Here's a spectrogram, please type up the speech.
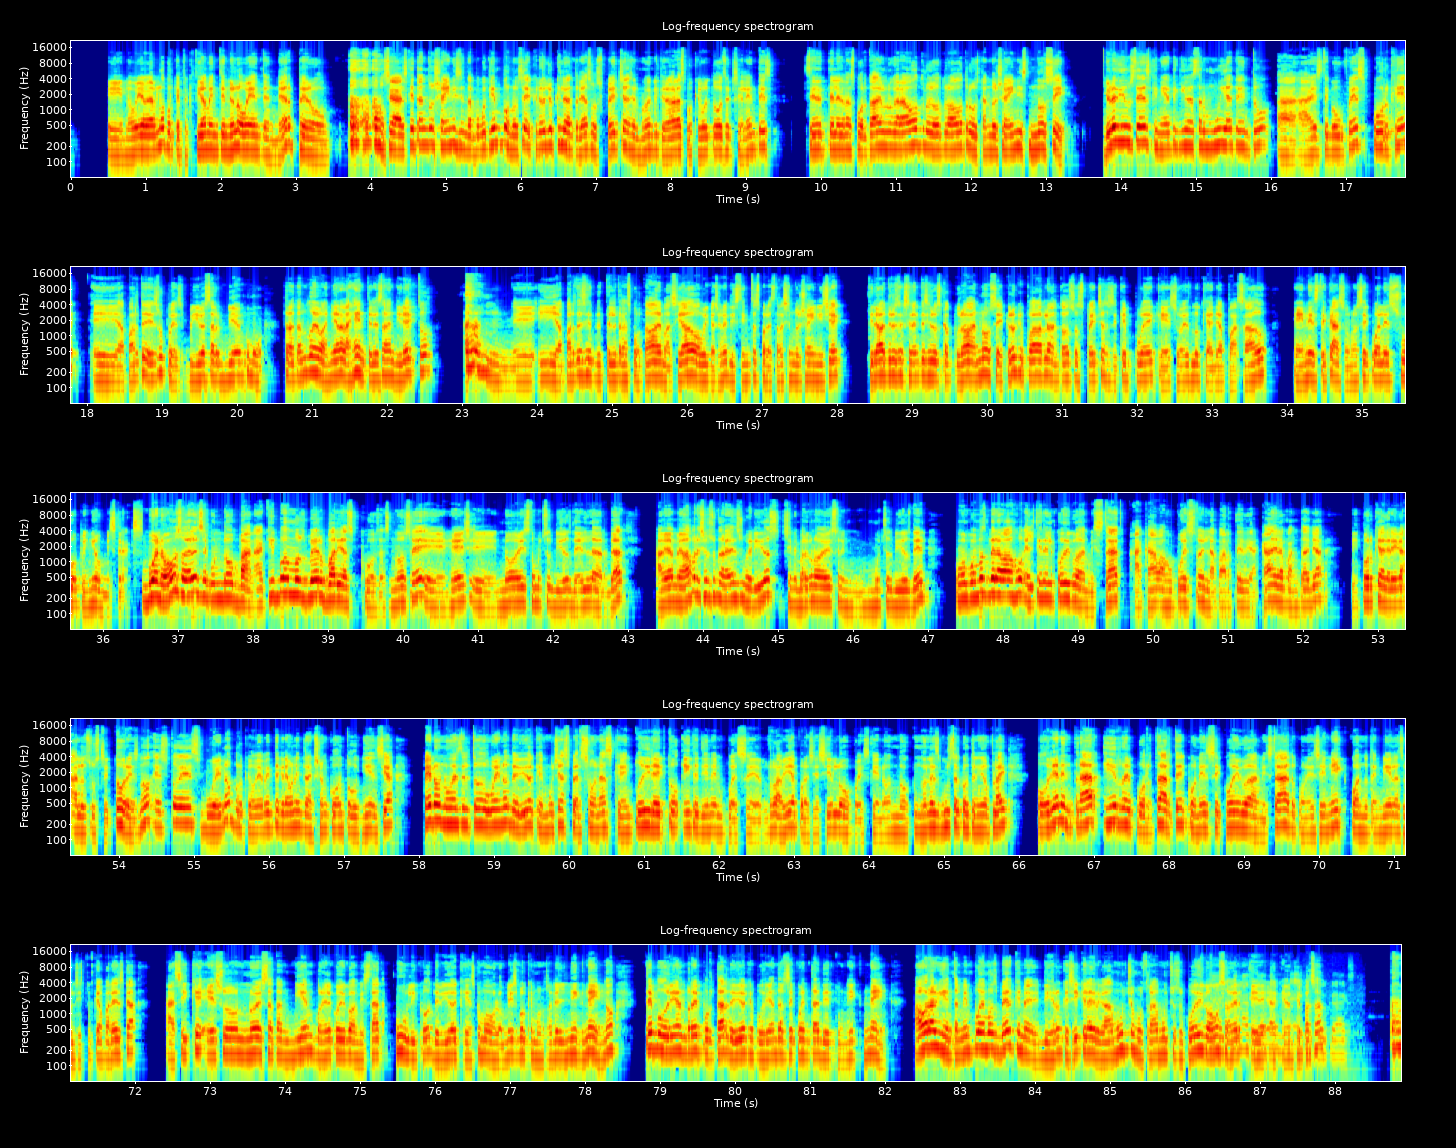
Eh, no voy a verlo porque efectivamente no lo voy a entender, pero o sea, es que tantos shinies en tan poco tiempo, no sé, creo yo que levantaría sospechas, el modo en que tiraba las Pokéball todos excelentes se teletransportaba de un lugar a otro, de otro a otro, buscando shinies, no sé. Yo les dije a ustedes que Niantic iba a estar muy atento a, a este GoFest porque, eh, aparte de eso, pues iba a estar bien como tratando de bañar a la gente. Él estaba en directo eh, y aparte se teletransportaba demasiado a ubicaciones distintas para estar haciendo Shiny Check. Tiraba tiros excelentes y los capturaba. No sé, creo que puede haber levantado sospechas, así que puede que eso es lo que haya pasado en este caso. No sé cuál es su opinión, mis cracks. Bueno, vamos a ver el segundo ban. Aquí podemos ver varias cosas. No sé, eh, Hesh, eh, no he visto muchos videos de él, la verdad. Había, me ha aparecido su canal en sugeridos, sin embargo no he visto muchos videos de él. Como podemos ver abajo, él tiene el código de amistad acá abajo puesto en la parte de acá de la pantalla porque agrega a los suscriptores, ¿no? Esto es bueno porque obviamente crea una interacción con tu audiencia, pero no es del todo bueno debido a que muchas personas que ven tu directo y te tienen pues eh, rabia, por así decirlo, pues que no, no, no les gusta el contenido fly, podrían entrar y reportarte con ese código de amistad o con ese nick cuando te envíen la solicitud que aparezca Así que eso no está tan bien poner el código de amistad público debido a que es como lo mismo que mostrar el nickname, ¿no? Te podrían reportar debido a que podrían darse cuenta de tu nickname. Ahora bien, también podemos ver que me dijeron que sí, que le agregaba mucho, mostraba mucho su código. Vamos a ver, eh, a ver qué pasa.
